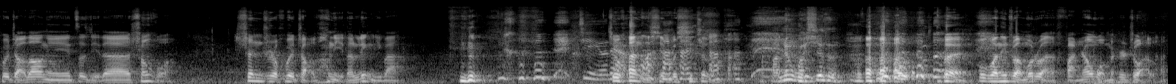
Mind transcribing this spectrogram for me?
会找到你自己的生活，甚至会找到你的另一半，这有点就看你信不信了。反正我信了。对，不管你转不转，反正我们是转了。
